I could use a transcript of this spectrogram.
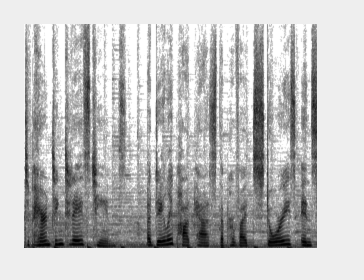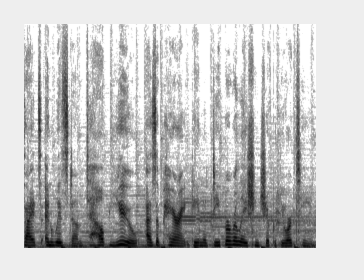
to Parenting Today's Teens, a daily podcast that provides stories, insights, and wisdom to help you as a parent gain a deeper relationship with your teen.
